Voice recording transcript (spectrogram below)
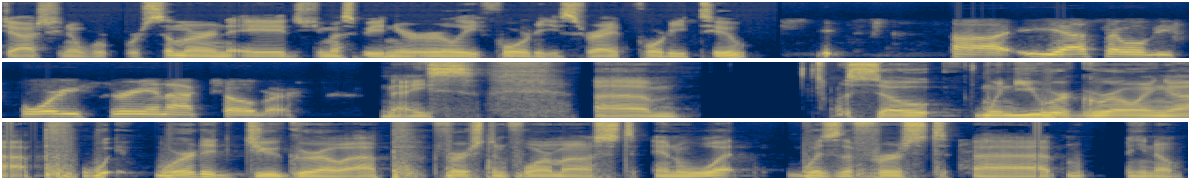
Josh, you know, we're, we're similar in age. You must be in your early 40s, right? 42? Uh, yes, I will be 43 in October. Nice. Um, so, when you were growing up, wh- where did you grow up first and foremost, and what was the first, uh, you know,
